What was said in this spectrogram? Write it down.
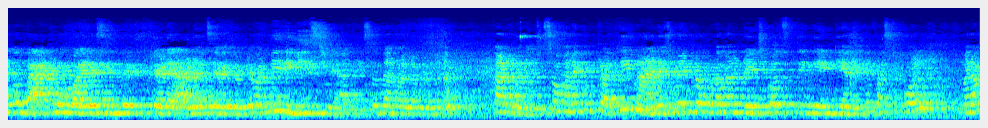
అదేవిధంగా బ్యాక్లో వైరస్ ఇన్ఫెక్టెడ్ అడల్ట్స్ ఏవైతే ఉంటాయో వాటిని రిలీజ్ చేయాలి. సో దానివల్ల కూడా మనం కంట్రోల్ చేయొచ్చు. సో మనకి ప్రతి మేనేజ్మెంట్లో కూడా మనం నేర్చుకోవాల్సిన థింగ్ ఏంటి అంటే ఫస్ట్ ఆఫ్ ఆల్ మనం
